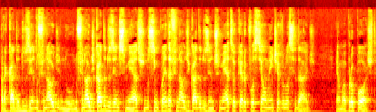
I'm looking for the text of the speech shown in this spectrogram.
para cada 200, no final, de, no, no final de cada 200 metros, no 50 final de cada 200 metros, eu quero que você aumente a velocidade. É uma proposta.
